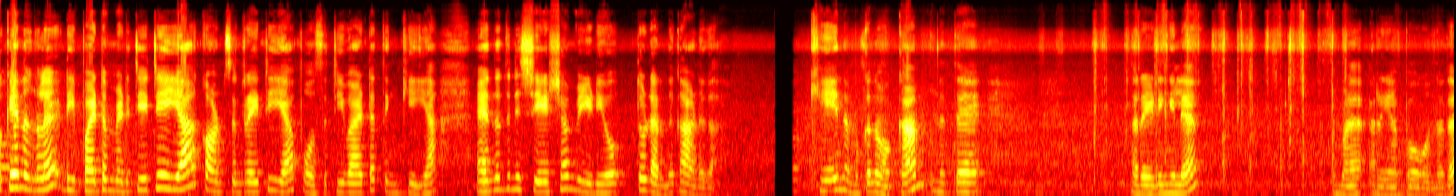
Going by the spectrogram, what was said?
ഓക്കെ നിങ്ങൾ ഡീപ്പായിട്ട് മെഡിറ്റേറ്റ് ചെയ്യുക കോൺസെൻട്രേറ്റ് ചെയ്യുക പോസിറ്റീവായിട്ട് തിങ്ക് ചെയ്യുക എന്നതിന് ശേഷം വീഡിയോ തുടർന്ന് കാണുക. ഓക്കെ നമുക്ക് നോക്കാം. ഇന്നത്തെ റീഡിങ്ങിൽ നമ്മൾ അറിയാൻ പോകുന്നത്.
